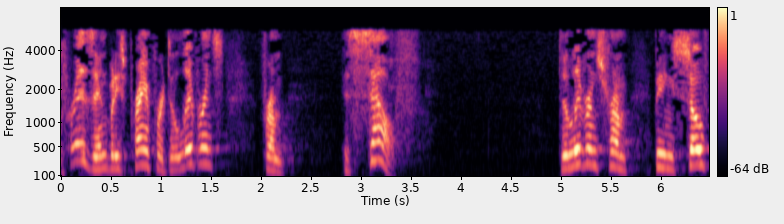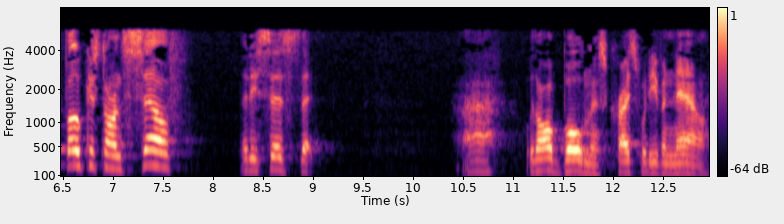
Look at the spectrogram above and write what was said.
prison, but he's praying for deliverance from his self. Deliverance from being so focused on self that he says that uh, with all boldness, Christ would even now,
